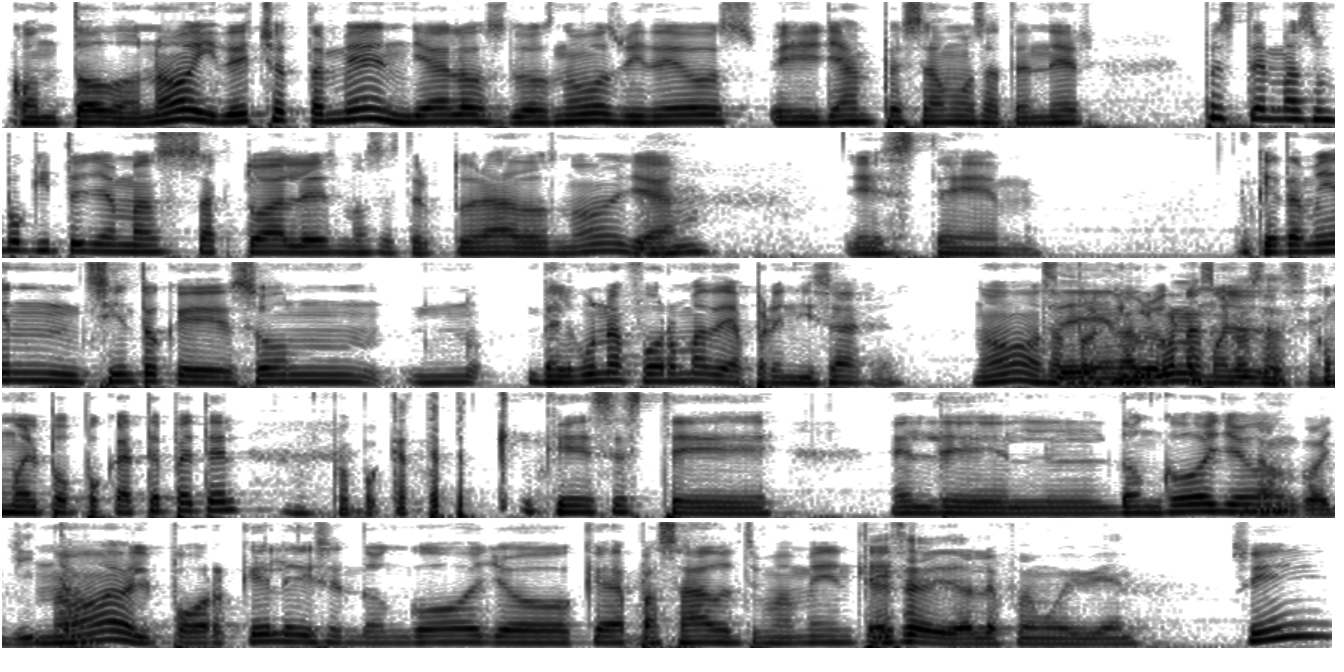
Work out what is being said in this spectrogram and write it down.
con todo, ¿no? Y de hecho también ya los, los nuevos videos eh, ya empezamos a tener pues temas un poquito ya más actuales, más estructurados, ¿no? Ya, este, que también siento que son de alguna forma de aprendizaje, ¿no? O sea, por ejemplo, como, el, como el Popocatépetl. Popocatépetl. Que es este, el del Don Goyo. Don Goyito. ¿No? El por qué le dicen Don Goyo, qué ha pasado últimamente. ese video le fue muy bien. Sí,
